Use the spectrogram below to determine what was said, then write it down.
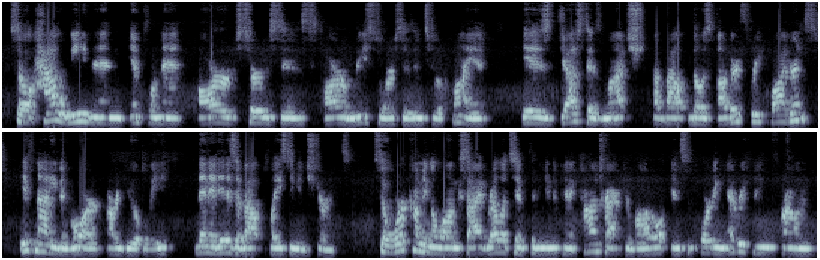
So, how we then implement our services, our resources into a client is just as much about those other three quadrants, if not even more, arguably, than it is about placing insurance. So we're coming alongside relative to the independent contractor model and supporting everything from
